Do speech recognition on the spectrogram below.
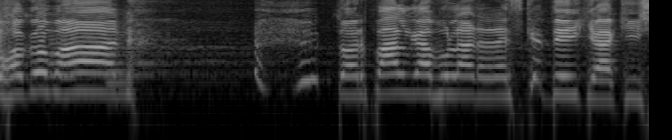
ভগবান তোর পালগা বুলাডার আজকে দেই কে আকিস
